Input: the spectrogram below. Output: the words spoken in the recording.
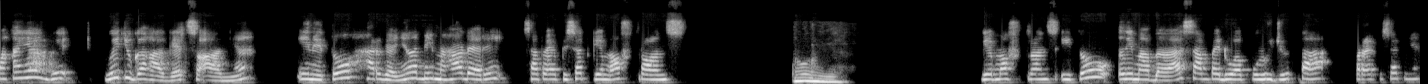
Makanya gue gue juga kaget soalnya ini tuh harganya lebih mahal dari satu episode Game of Thrones. Oh iya. Game of Thrones itu 15 sampai 20 juta per episodenya.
